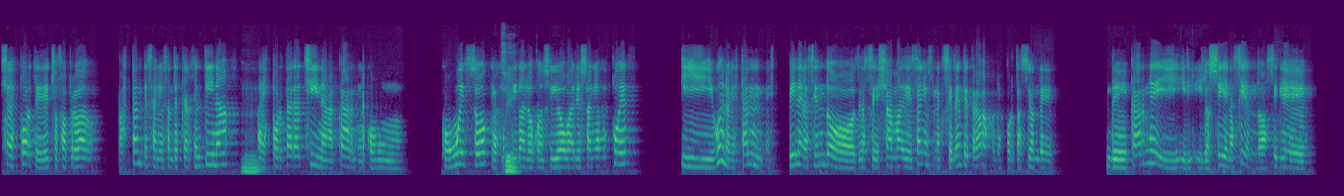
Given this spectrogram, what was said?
ya exporta, y de hecho fue aprobado bastantes años antes que Argentina, a exportar a China carne con, con hueso, que Argentina lo consiguió varios años después. Y bueno, están vienen haciendo desde hace ya más de 10 años un excelente trabajo en exportación de, de carne y, lo siguen haciendo. Así que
